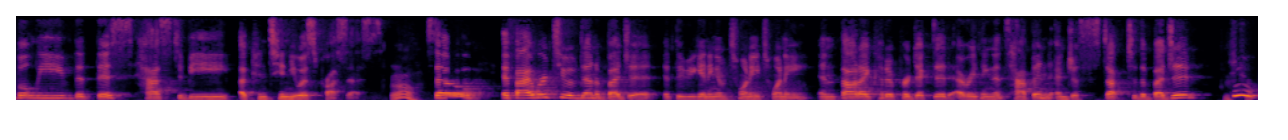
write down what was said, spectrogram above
believe that this has to be a continuous process. Oh. So if I were to have done a budget at the beginning of 2020 and thought I could have predicted everything that's happened and just stuck to the budget, whew,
